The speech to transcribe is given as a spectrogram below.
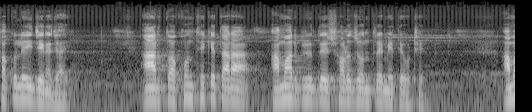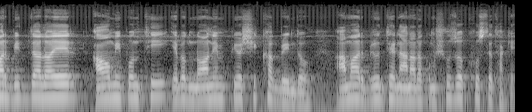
সকলেই জেনে যায়। আর তখন থেকে তারা আমার বিরুদ্ধে ষড়যন্ত্রে মেতে ওঠে। আমার বিদ্যালয়ের আওয়ামীপন্থী এবং নন এমপিও শিক্ষকবৃন্দ আমার বিরুদ্ধে নানা রকম সুযোগ খুঁজতে থাকে।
